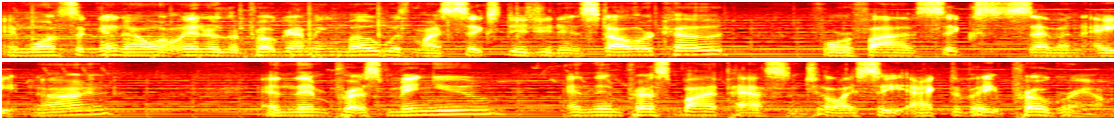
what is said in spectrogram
And once again, I will enter the programming mode with my six digit installer code 456789 and then press menu and then press bypass until I see activate program.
